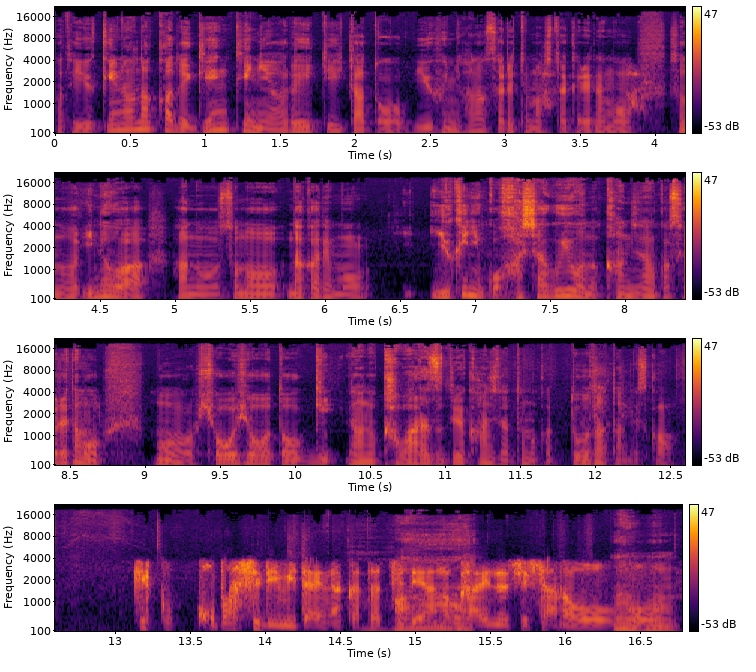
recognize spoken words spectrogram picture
また雪の中で元気に歩いていたというふうに話されてましたけれども、その犬はあのその中でも雪にこうはしゃぐような感じなのか、それとももうひょうひょうとあの変わらずという感じだったのか、どうだったんですか？結構小走りみたいな形で、あの飼い主さんをこう、うんうん。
